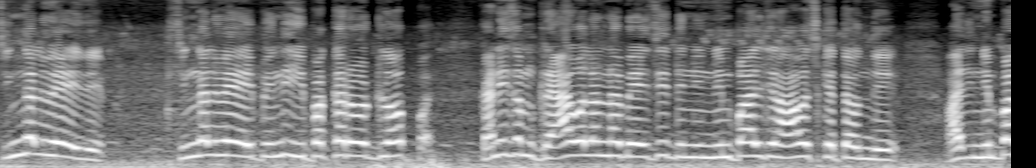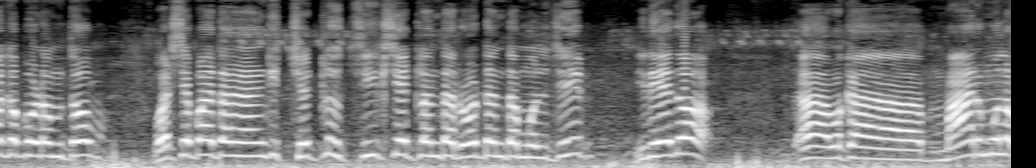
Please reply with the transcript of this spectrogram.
సింగిల్ వే ఇది. సింగిల్ వే అయిపోయింది. ఈ పక్క రోడ్లో కనీసం గ్రావెల్ అన్న వేసి దీన్ని నింపాల్సిన ఆవశ్యకత ఉంది. అది నింపకపోవడంతో వర్షపాతానికి చెట్లు చీక్ చెట్లు అంతా రోడ్డు అంతా మొలిచి ఇదేదో ఒక మారుమూల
